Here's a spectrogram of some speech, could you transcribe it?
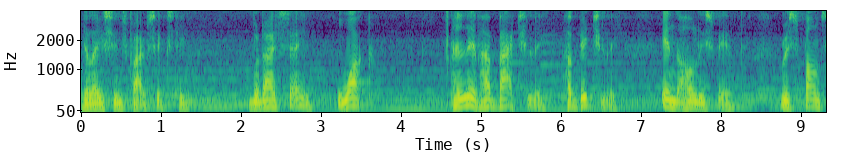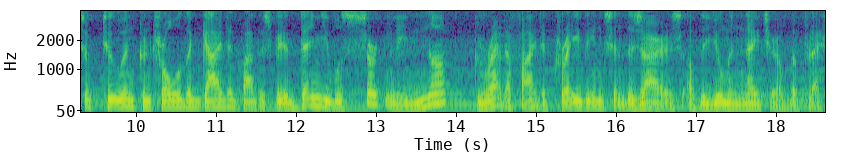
Galatians 5.16. what I say. Walk and live habitually, habitually in the Holy Spirit, responsive to and controlled and guided by the Spirit. Then you will certainly not gratify the cravings and desires of the human nature of the flesh.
